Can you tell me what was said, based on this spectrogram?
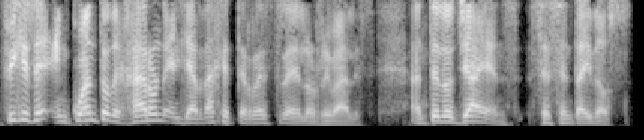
fíjese en cuánto dejaron el yardaje terrestre de los rivales. Ante los Giants, 62.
